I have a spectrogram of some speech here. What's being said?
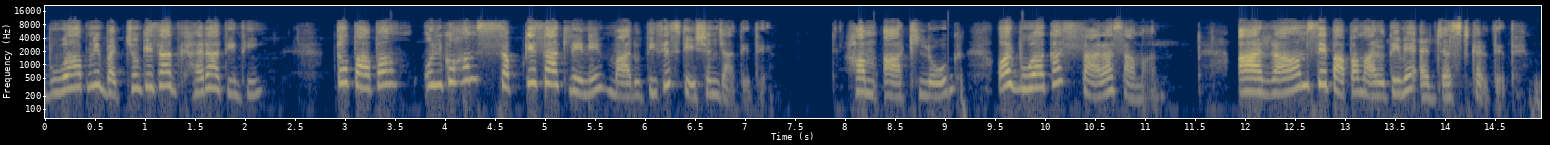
बुआ अपने बच्चों के साथ घर आती थी तो पापा उनको हम सबके साथ लेने मारुति से स्टेशन जाते थे। हम आठ लोग और बुआ का सारा सामान आराम से पापा मारुति में एडजस्ट करते थे।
